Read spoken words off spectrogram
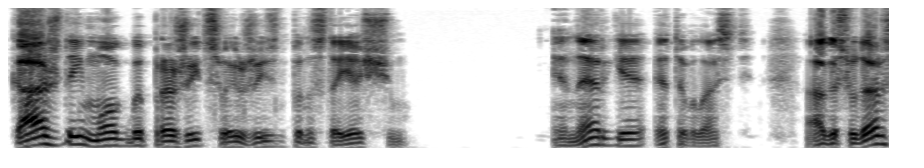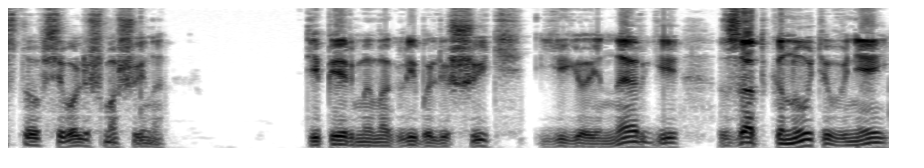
Каждый мог бы прожить свою жизнь по-настоящему. Энергия — это власть, а государство — всего лишь машина. Теперь мы могли бы лишить ее энергии, заткнуть в ней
